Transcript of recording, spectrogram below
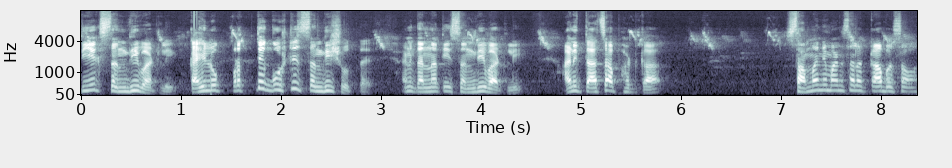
ती एक संधी वाटली काही लोक प्रत्येक गोष्टीत संधी शोधत आहेत आणि त्यांना ती संधी वाटली आणि त्याचा फटका सामान्य माणसाला का बसावा.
